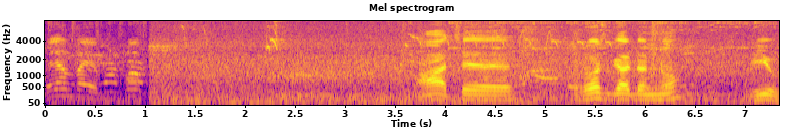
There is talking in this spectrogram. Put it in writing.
પેલા ભાઈ આ છે રોઝ ગાર્ડનનો વ્યૂ.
